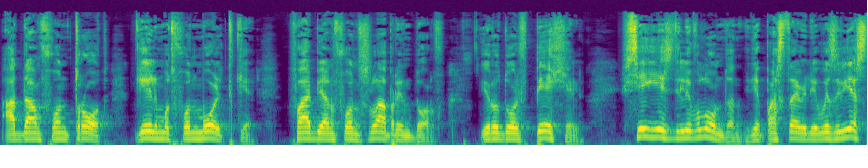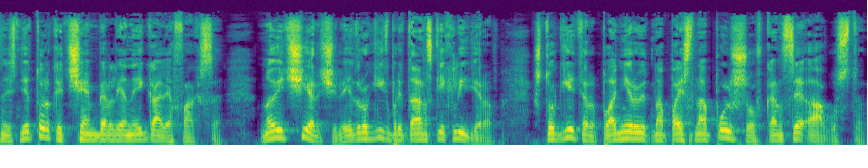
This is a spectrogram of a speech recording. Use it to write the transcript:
Адам фон Трот, Гельмут фон Мольтке, Фабиан фон Слабрендорф и Рудольф Пехель все ездили в Лондон, где поставили в известность не только Чемберлена и Галифакса, но и Черчилля и других британских лидеров, что Гитлер планирует напасть на Польшу в конце августа.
